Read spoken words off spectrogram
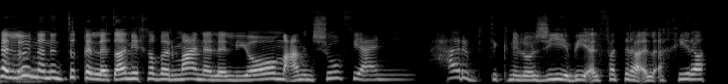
خلونا ننتقل لتاني خبر معنا لليوم. عم نشوف يعني حرب تكنولوجية بالفترة الأخيرة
